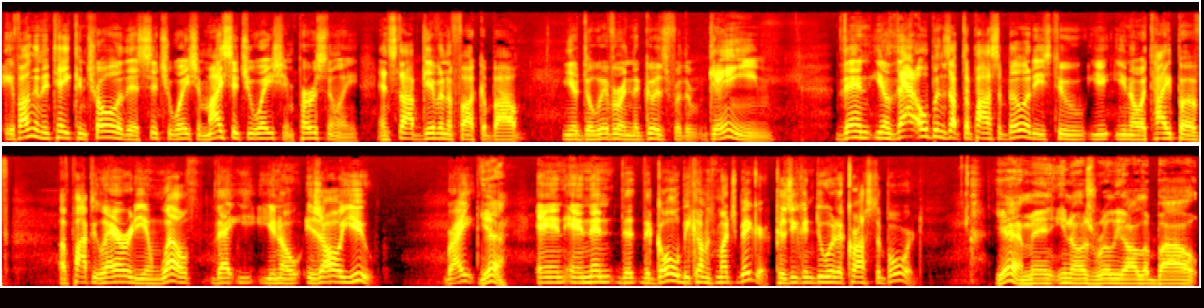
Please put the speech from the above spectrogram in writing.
if I'm going to take control of this situation, my situation personally, and stop giving a fuck about you know delivering the goods for the game, then you know that opens up the possibilities to you, you know a type of of popularity and wealth that you know is all you, right? Yeah. And and then the the goal becomes much bigger because you can do it across the board. Yeah, man, you know, it's really all about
